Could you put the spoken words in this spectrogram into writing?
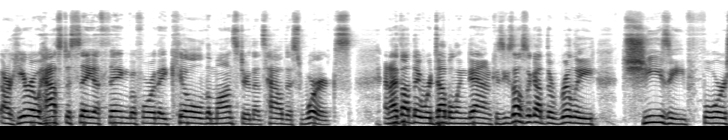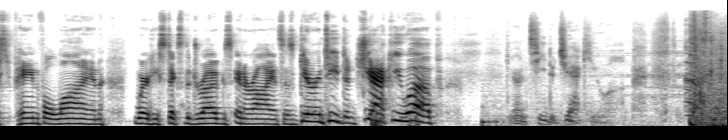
our hero has to say a thing before they kill the monster. That's how this works. And I thought they were doubling down because he's also got the really cheesy, forced, painful line where he sticks the drugs in her eye and says, "Guaranteed to jack you up." Guaranteed to jack you up.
